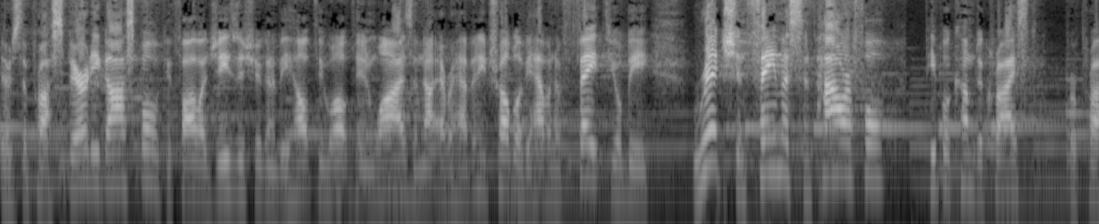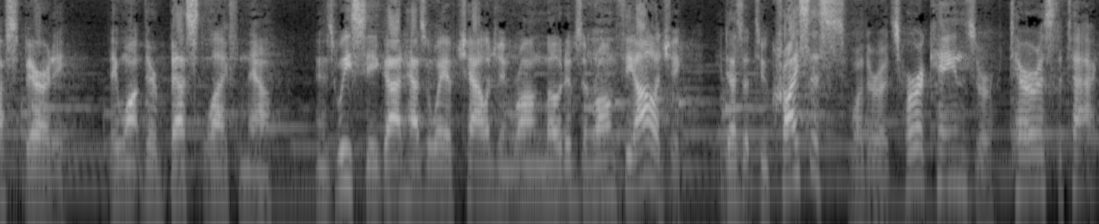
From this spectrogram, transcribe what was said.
There's the prosperity gospel. If you follow Jesus, you're going to be healthy, wealthy, and wise and not ever have any trouble. If you have enough faith, you'll be rich and famous and powerful. People come to Christ for prosperity. They want their best life now. And as we see, God has a way of challenging wrong motives and wrong theology. He does it through crisis, whether it's hurricanes or terrorist attack.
